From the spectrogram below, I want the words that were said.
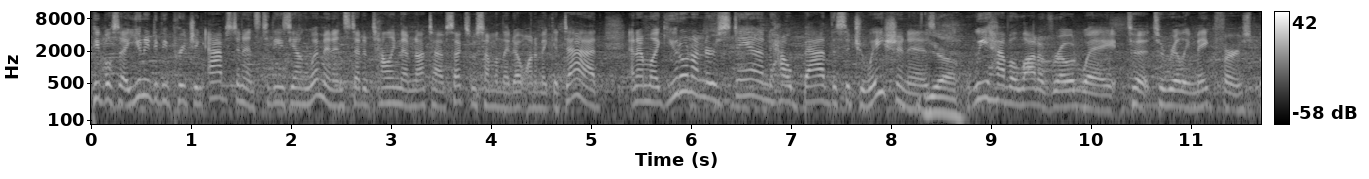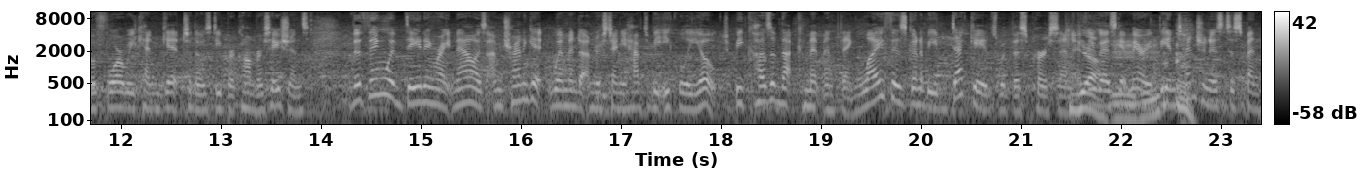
people say, you need to be preaching abstinence to these young women instead of telling them not to have sex with someone they don't want to make a dad. And I'm like, you don't understand how bad the situation is. Yeah. We have a lot of roadway to, to really make first before we can get to those deeper conversations. The thing with dating right now is I'm trying to get women to understand you have to be equally yoked because of that commitment thing. Life is going to be decades with this person if Yeah. you guys get mm-hmm. married. The intention is to spend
